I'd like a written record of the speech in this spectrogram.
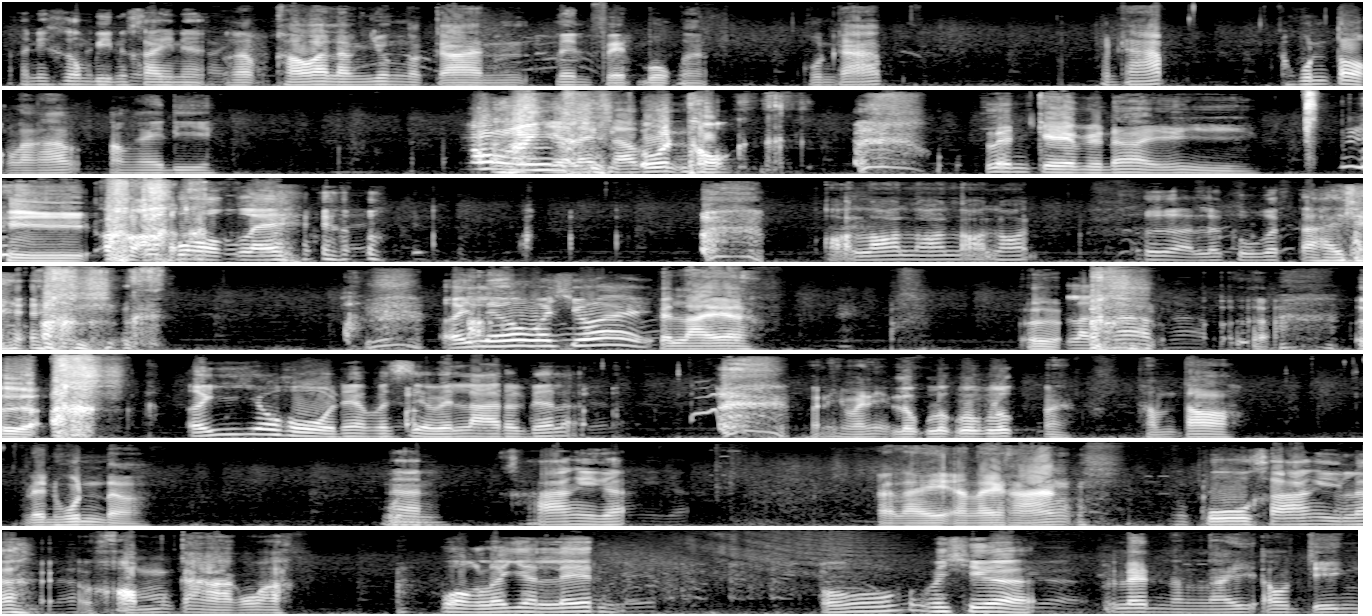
อันนี้เครื่องบินใครเนี่ยครับเขากำลังยุ่งกับการเล่น Facebook อะคุณครับคุณครับ คุณตกแล้วครับ เอาไงดีอะไรครับคุณตก เล่นเกมอยู่ได้นี่นี่บอกเลย อ๋อร้อนร้อนร้อนร้อนเออแล้วกูก็ตายแทนเอ้ยเร็วมาช่วย เป็นไรอะเออ หลังหักเออ เอ้ยโอ้โหเนี่ยมันเสียเวลาตรงนี้ละมานี่มานี่ลุกลุกลุกลุกอะทำต่อ เล่นหุ้นเด้อนั่นค้างอีกอะอะไรอะไรค้าง กูค้างอีกแล้วคอมกากว่ะบอกแล้วอย่าเล่น โอ้ไม่เชื่อ เล่นอะไร เอาจริง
